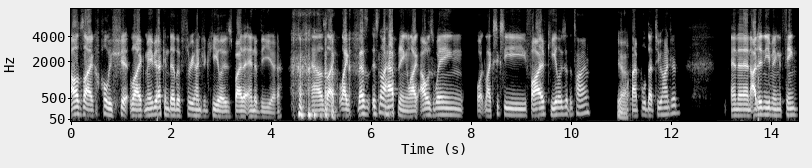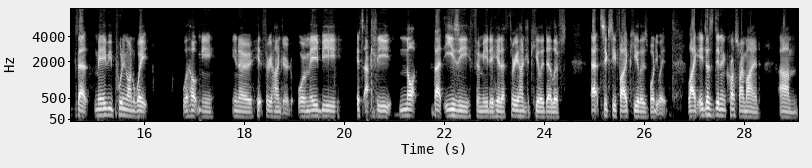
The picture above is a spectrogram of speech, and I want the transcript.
i was like holy shit like maybe i can deadlift 300 kilos by the end of the year. And i was like like that's it's not happening. Like i was weighing what like 65 kilos at the time yeah. when i pulled that 200 and then i didn't even think that maybe putting on weight will help me you know hit 300 or maybe it's actually not that easy for me to hit a 300 kilo deadlift at 65 kilos body weight. Like it just didn't cross my mind. Um,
